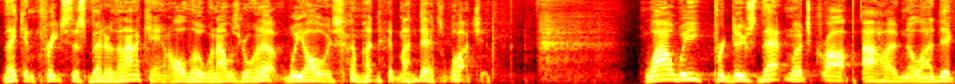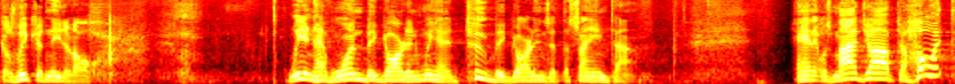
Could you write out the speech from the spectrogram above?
They can preach this better than I can, although when I was growing up, we always, my, dad, my dad's watching. Why we produced that much crop, I have no idea because we couldn't eat it all. We didn't have one big garden, we had two big gardens at the same time. And it was my job to hoe it,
